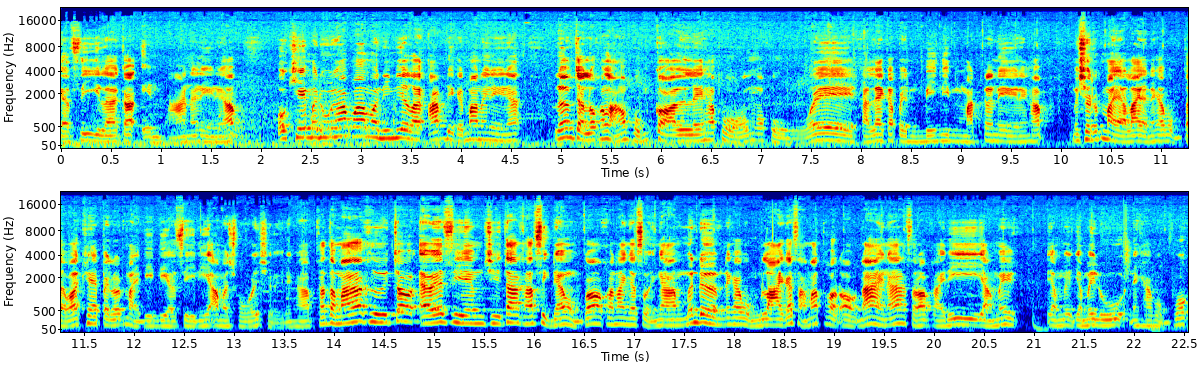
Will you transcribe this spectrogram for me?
กาซี่แล้วก็เอ็นอาร์นั่นเองนะครับ โอเคมาดูนะครับว่าวันนี้มีอะไรอัปเดตกันบ้างนั่นเองนะ เริ่มจากรถข้างหลังของผมก่อนเลยครับผมโอ้โหคันแรกก็เป็นมินิมัตนั่นเองนะครับไม่ใช่รถใหม่อะไรนะครับผมแต่ว่าแค่เป็นรถใหม่ดี DLC นี้เอามาโชว์เฉยๆนะครับคันต่อมาก็คือเจ้า LSCM Cheetah Classic นะครับผมก็ค่อนข้างจะสวยงามเหมือนเดิมนะครับผมลายก็สามารถถอดออกได้นะสำหรับใครที่ยังไม่ยังไม่ยังไม่รู้นะครับผมพวก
